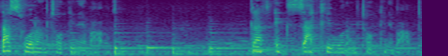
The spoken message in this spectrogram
That's what I'm talking about. That's exactly what I'm talking about.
